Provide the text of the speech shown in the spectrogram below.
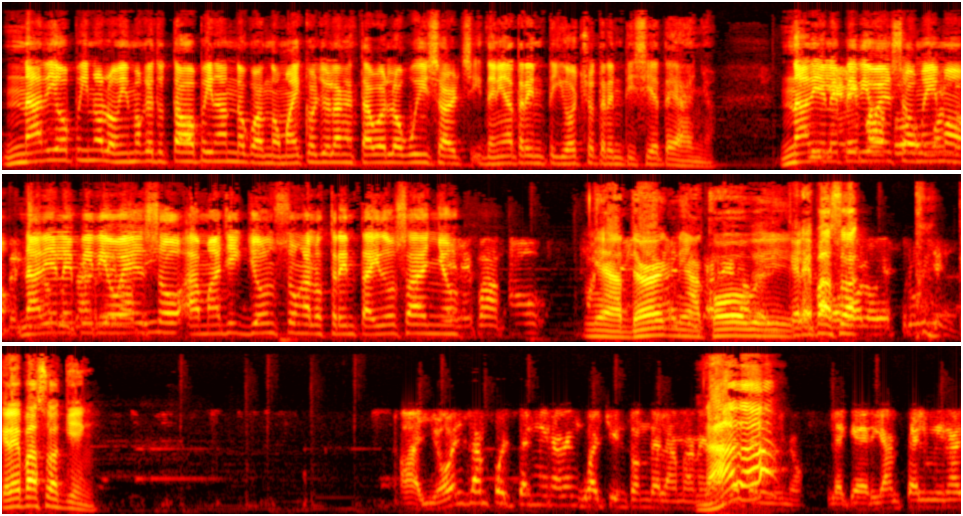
nadie opinó lo mismo que tú estás opinando cuando Michael Jordan estaba en los Wizards y tenía 38, 37 años. Nadie ¿Y le pidió eso mismo. Nadie le pidió eso a Magic Johnson a los 32 años. ¿Qué le pasó? Ni a Dirk, ni a Kobe. ¿Qué le pasó a-. ¿Qué le pasó a quién? A Jordan por terminar en Washington de la manera Nada. que terminó. Le querían terminar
